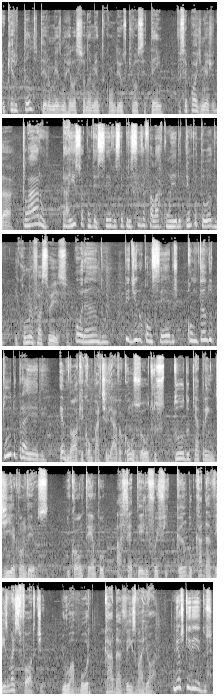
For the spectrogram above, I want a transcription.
eu quero tanto ter o mesmo relacionamento com Deus que você tem. Você pode me ajudar? Claro, para isso acontecer, você precisa falar com ele o tempo todo, E como eu faço isso? orando, pedindo conselhos, contando tudo para ele. Enoque compartilhava com os outros tudo que aprendia com Deus. E com o tempo, a fé dele foi ficando cada vez mais forte e o amor cada vez maior. Meus queridos,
